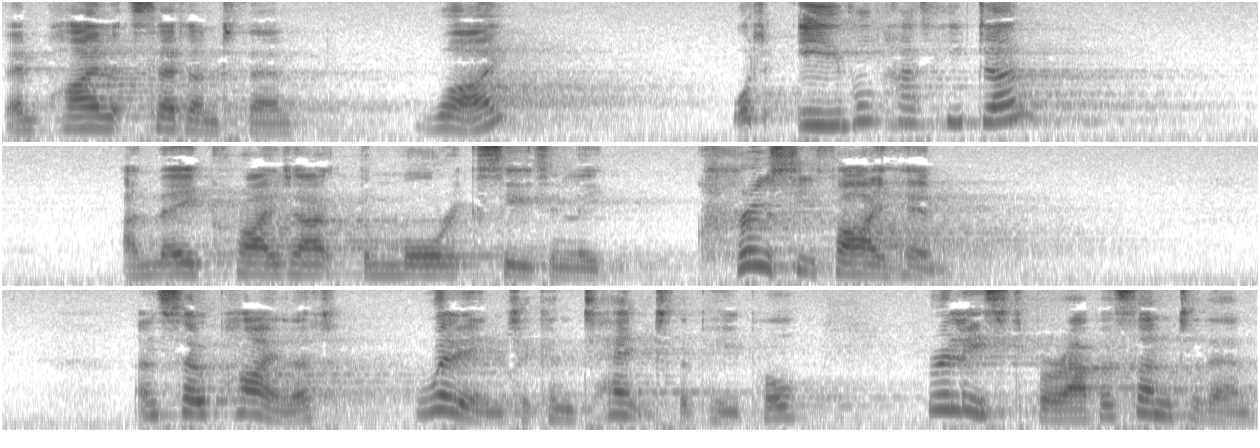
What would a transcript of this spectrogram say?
Then Pilate said unto them, Why? What evil hath he done? And they cried out the more exceedingly, Crucify him. And so Pilate, willing to content the people, released Barabbas unto them,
